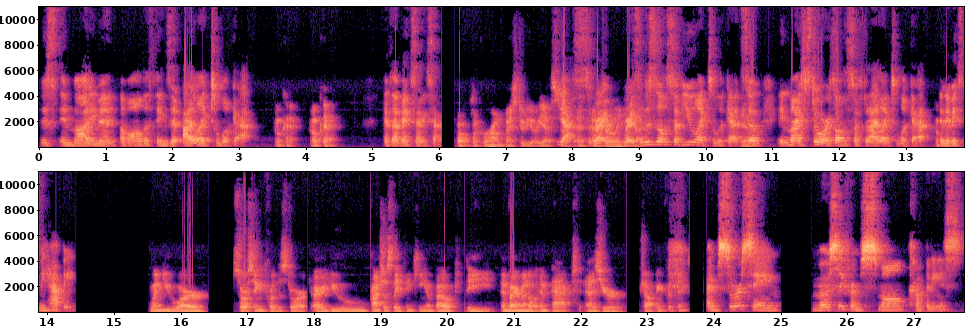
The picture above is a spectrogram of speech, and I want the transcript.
this embodiment of all the things that I like to look at, Okay. Okay. if that makes any sense. Well, look around my studio. Yes. Yes, I, I right, totally get right. that. So this is all the stuff you like to look at. Yeah. So in my store, it's all the stuff that I like to look at, and it makes me happy. When you are sourcing for the store, are you consciously thinking about the environmental impact as you're shopping for things? I'm sourcing mostly from small companies.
